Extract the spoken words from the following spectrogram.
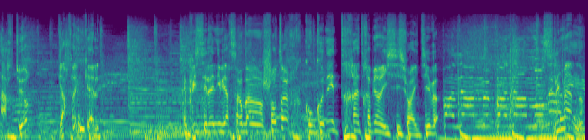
Arthur Garfunkel. Et puis c'est l'anniversaire d'un chanteur qu'on connaît très très bien ici sur Active. Slimane.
